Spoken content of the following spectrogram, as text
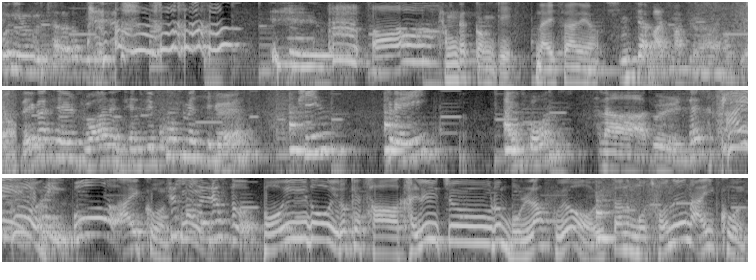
본인 연구 잘하겁니다. 아. 삼각관계. 나이스하네요. 진짜 마지막 질문 하나 볼게요. 내가 제일 좋아하는 젠지 코스메틱은 핀, 스프레이, 아이콘 하나 둘 셋. 아이콘! 오! 아이콘. 셋다 갈렸어. 저희도 이렇게 다 갈릴 줄은 몰랐고요. 일단은 뭐 저는 아이콘,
